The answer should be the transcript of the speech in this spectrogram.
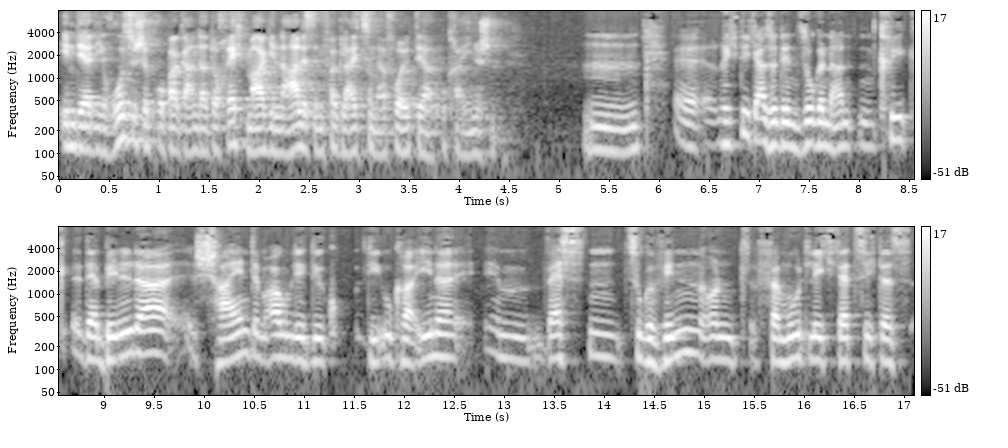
in der die russische Propaganda doch recht marginal ist im Vergleich zum Erfolg der ukrainischen. Hm, äh, richtig, also den sogenannten Krieg der Bilder scheint im Augenblick die die Ukraine im Westen zu gewinnen und vermutlich setzt sich das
